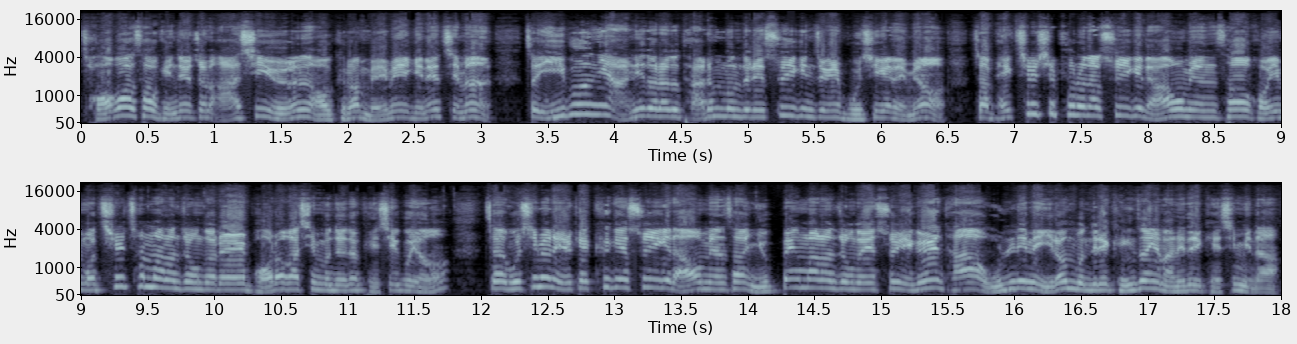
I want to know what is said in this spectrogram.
적어서 굉장히 좀 아쉬운 어, 그런 매매이긴 했지만 자 이분이 아니더라도 다른 분들의 수익 인증을 보시게 되면 자 170%나 수익이 나오면서 거의 뭐 7천만 원 정도를 벌어가신 분들도 계시고요. 자 보시면 이렇게 크게 수익이 나오면서 600만 원 정도의 수익을 다 올리는 이런 분들이 굉장히 많이들 계십니다.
